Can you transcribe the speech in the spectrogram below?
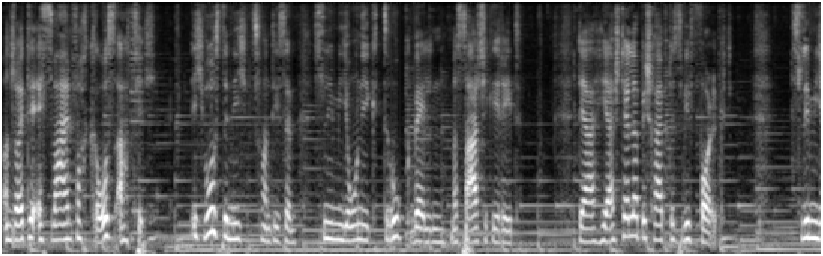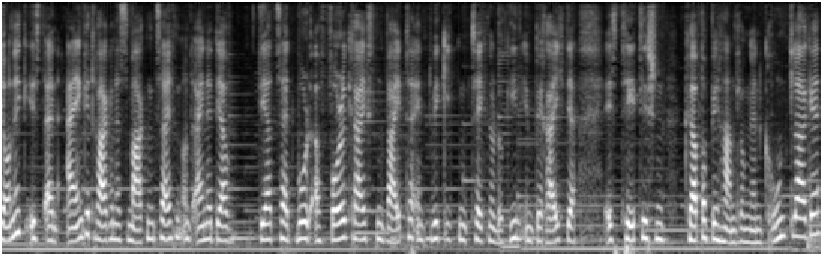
Und Leute, es war einfach großartig. Ich wusste nichts von diesem Slimionik Druckwellen-Massagegerät. Der Hersteller beschreibt es wie folgt. Slimyonic ist ein eingetragenes Markenzeichen und eine der derzeit wohl erfolgreichsten weiterentwickelten Technologien im Bereich der ästhetischen Körperbehandlungen. Grundlage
